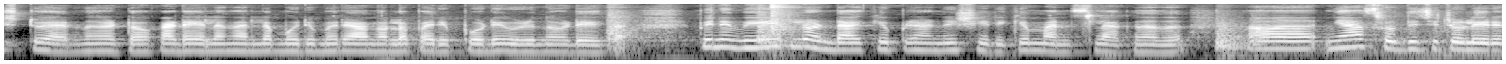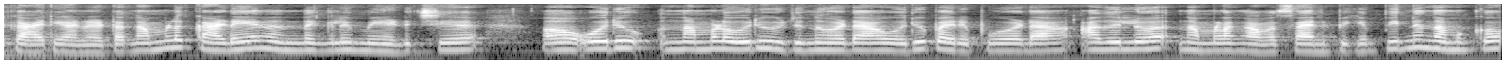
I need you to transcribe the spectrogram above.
ഇഷ്ടമായിരുന്നു കേട്ടോ. കടയിലെ നല്ല മുരുമുര എന്നുള്ള പരിപ്പൊടി ഉഴുന്നോടെയൊക്കെ പിന്നെ വീട്ടിലുണ്ടാക്കിയപ്പോഴാണ് ശരിക്കും മനസ്സിലാക്കുന്നത്. ഞാൻ ശ്രദ്ധിച്ചിട്ടുള്ള ഒരു കാര്യമാണ് കേട്ടോ. നമ്മൾ കടയിൽ നിന്ന് എന്തെങ്കിലും മേടിച്ച് ഒരു നമ്മൾ ഒരു ഉഴുന്നുവട ഒരു പരിപ്പ് വട അതിൽ നമ്മളങ്ങ് അവസാനിപ്പിക്കും. പിന്നെ നമുക്ക്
